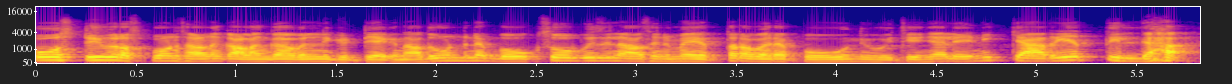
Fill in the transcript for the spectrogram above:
പോസിറ്റീവ് റെസ്പോൺസ് ആണ് കളങ്കാവലിന് കിട്ടിയേക്കുന്നത്. അതുകൊണ്ട് തന്നെ ബോക്സ് ഓഫീസിൽ ആ സിനിമ എത്ര വരെ പോകുമെന്ന് ചോദിച്ചു കഴിഞ്ഞാൽ എനിക്കറിയത്തില്ല.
